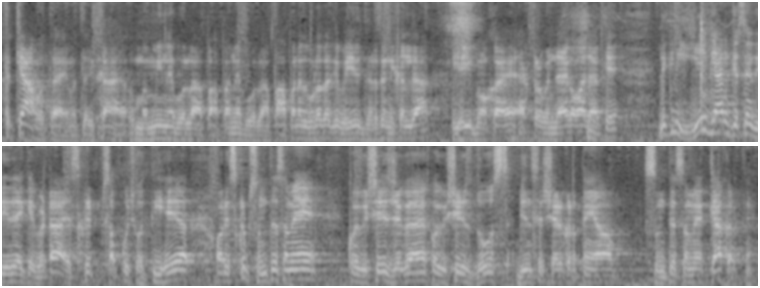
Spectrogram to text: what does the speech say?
तो क्या होता है? मतलब क्या मम्मी ने बोला पापा ने बोला पापा ने बोला था कि भाई घर से निकल जा यही मौका है एक्टर बन जाएगा वहाँ जाके। लेकिन ये ज्ञान किसने दे दिया कि बेटा स्क्रिप्ट सब कुछ होती है और स्क्रिप्ट सुनते समय कोई विशेष जगह है कोई विशेष दोस्त जिनसे शेयर करते हैं आप सुनते समय क्या करते हैं?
